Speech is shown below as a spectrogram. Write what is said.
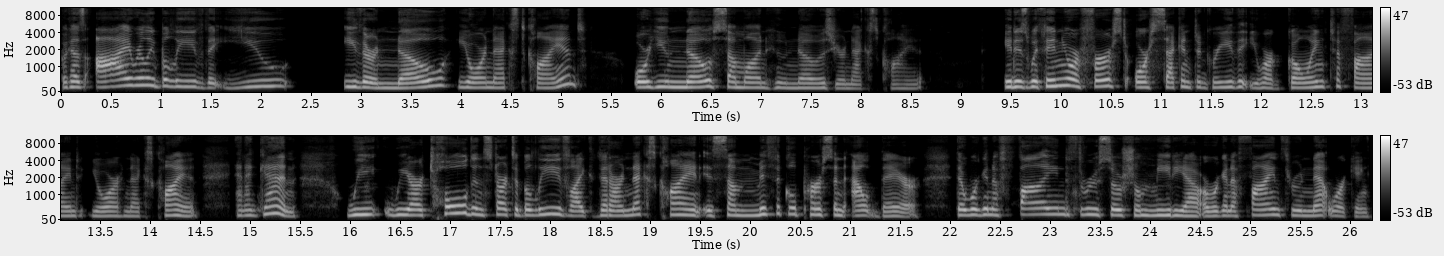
because i really believe that you either know your next client or you know someone who knows your next client it is within your first or second degree that you are going to find your next client. And again, we we are told and start to believe like that our next client is some mythical person out there that we're going to find through social media or we're going to find through networking.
